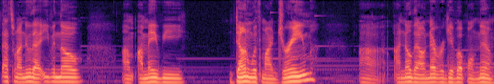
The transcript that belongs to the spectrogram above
that's when I knew that even though um, I may be done with my dream, uh, I know that I'll never give up on them,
